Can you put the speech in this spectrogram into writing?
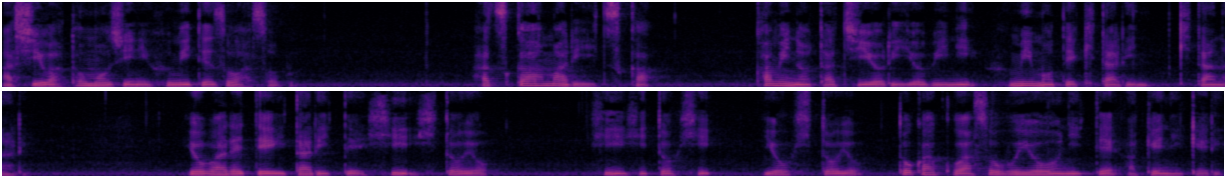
足はと文字に踏みてぞ遊ぶ。二十日余り五日神の太ちより呼びに踏みもてきたり来たなり。呼ばれていたりてひ人よ。ひ人ひ。よ人よ。とかく遊ぶようにて明けにけり。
